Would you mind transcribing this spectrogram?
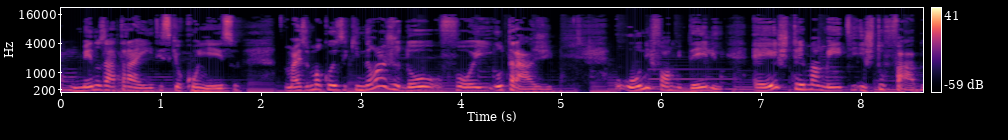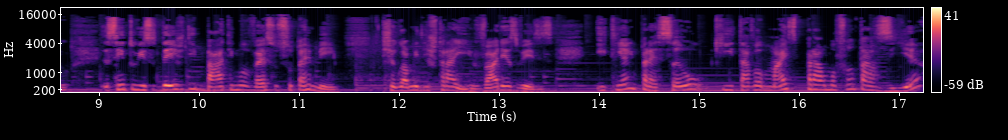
menos atraentes que eu conheço, mas uma coisa que não ajudou foi o traje. O uniforme dele é extremamente estufado. Eu sinto isso desde Batman vs Superman. Chegou a me distrair várias vezes e tinha a impressão que estava mais para uma fantasia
